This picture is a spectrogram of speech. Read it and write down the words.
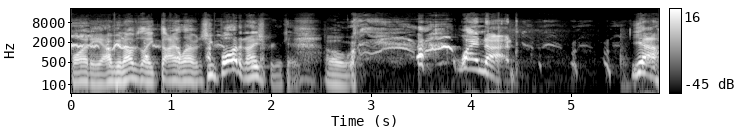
funny. I mean, I was like dial She bought an ice cream cake. Oh, why not? Yeah,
